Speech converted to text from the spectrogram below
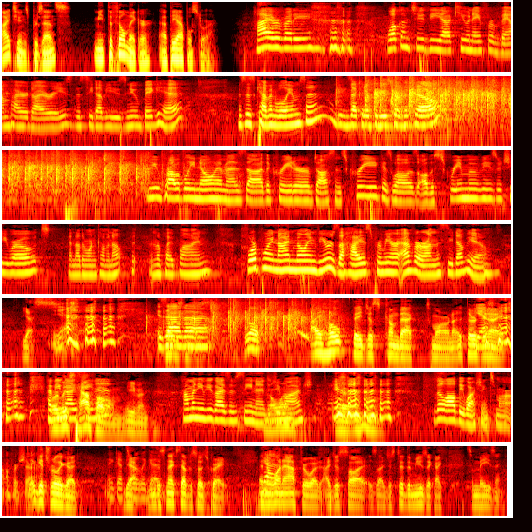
iTunes presents Meet the Filmmaker at the Apple Store. Hi, everybody. Welcome to the uh, Q&A for Vampire Diaries, the CW's new big hit. This is Kevin Williamson, the executive producer of the show. You probably know him as uh, the creator of Dawson's Creek, as well as all the Scream movies, which he wrote. Another one coming up in the pipeline. 4.9 million viewers, the highest premiere ever on the CW. Yes. Yeah. is That that, was uh, Well, I hope they just come back tomorrow night, Thursday Yeah. night, have or you at least guys half seen of it? them, even. How many of you guys have seen it? Did No you one. watch? Yeah. They'll all be watching tomorrow for sure. it gets really good. It gets yeah, really good. this next episode's great, and Yeah. the one after what I just saw is I just did the music. I, it's amazing.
